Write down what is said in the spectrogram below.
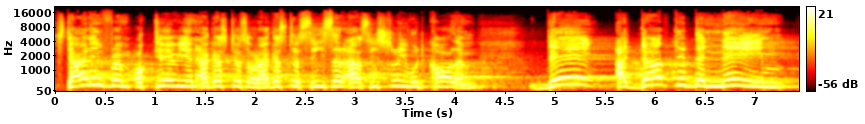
starting from Octavian Augustus or Augustus Caesar, as history would call him, they adopted the name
